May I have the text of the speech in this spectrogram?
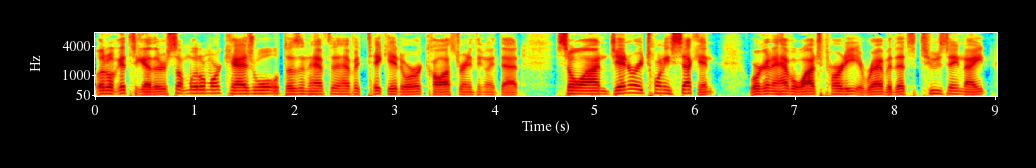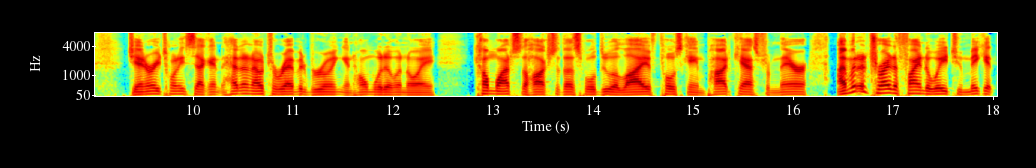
Little get together, something a little more casual. It doesn't have to have a ticket or a cost or anything like that. So on January 22nd, we're going to have a watch party at Rabid. That's a Tuesday night, January 22nd. Head on out to Rabid Brewing in Homewood, Illinois. Come watch the Hawks with us. We'll do a live post game podcast from there. I'm going to try to find a way to make it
